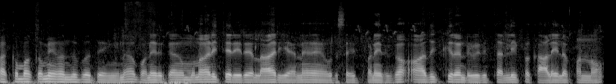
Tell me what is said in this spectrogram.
பக்கம் பக்கமே வந்து பார்த்தீங்கன்னா பண்ணியிருக்காங்க முன்னாடி தெரிகிற லாரியான ஒரு சைட் பண்ணியிருக்கோம் அதுக்கு ரெண்டு வீடு தள்ளி இப்போ காலையில் பண்ணோம்.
